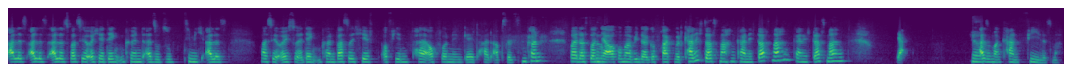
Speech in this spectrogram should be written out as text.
alles, alles, alles, was ihr euch erdenken könnt, also so ziemlich alles, was ihr euch so erdenken könnt, was euch hilft, auf jeden Fall auch von dem Geld halt absetzen könnt, weil das dann ja auch immer wieder gefragt wird, kann ich das machen, kann ich das machen, kann ich das machen? Ja. Also man kann vieles machen.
